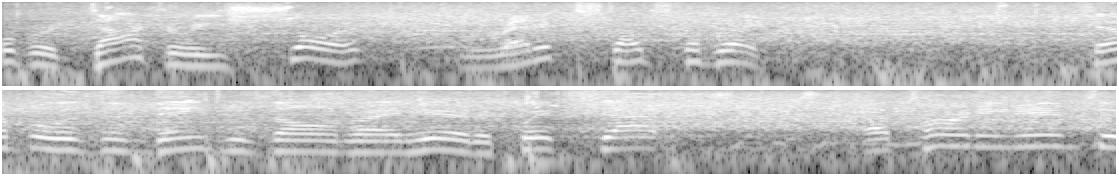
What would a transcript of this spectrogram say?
over Dockery short. Redick starts the break. Temple is in danger zone right here. The quick shot uh, turning into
